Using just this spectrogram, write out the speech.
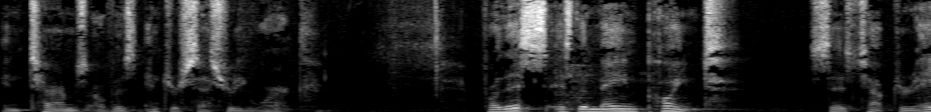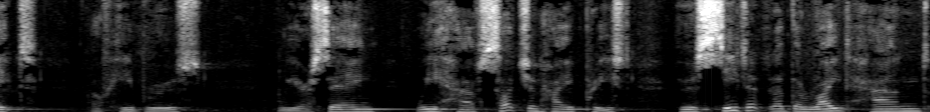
in terms of his intercessory work. For this is the main point, says chapter 8 of Hebrews. We are saying we have such an high priest who is seated at the right hand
